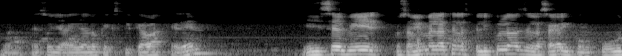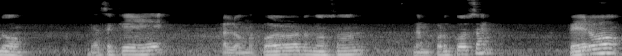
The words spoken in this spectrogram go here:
bueno, eso ya era lo que explicaba Eden. Y dice Elvir, pues a mí me laten las películas de la saga El Conjuro. Ya sé que a lo mejor no son la mejor cosa, pero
